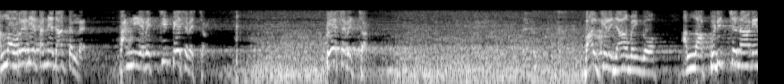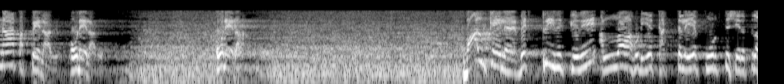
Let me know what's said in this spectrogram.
அல்ல ஒரேடியா தண்ணியை தாட்டல்ல தண்ணியை வச்சு பேச வச்சான். பேச வச்சான். வாழ்க்கையில ஞாபகங்கோ அல்லா பிடிச்ச நாடினா தப்பேலாது ஓடேலாது ஓடேலாது வாழ்க்கையில வெற்றி இருக்குது அல்லாஹுடைய கட்டளையை பூர்த்தி செய்யறதுல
